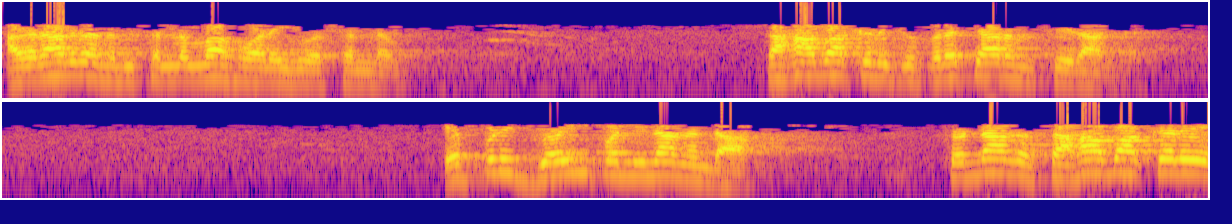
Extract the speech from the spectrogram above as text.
அதனாலதான் நபி ஸல்லல்லாஹு அலைஹி செல்லம் சஹாபாக்களுக்கு பிரச்சாரம் செய்றாங்க எப்படி ஜாயின் பண்ணினாங்கண்டா? சொன்னாங்க சஹாபாக்களே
